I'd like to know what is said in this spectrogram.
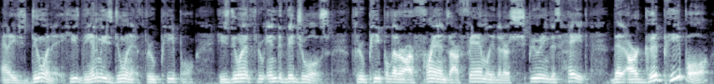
And He's doing it. He's the enemy's doing it through people. He's doing it through individuals, through people that are our friends, our family, that are spewing this hate, that are good people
